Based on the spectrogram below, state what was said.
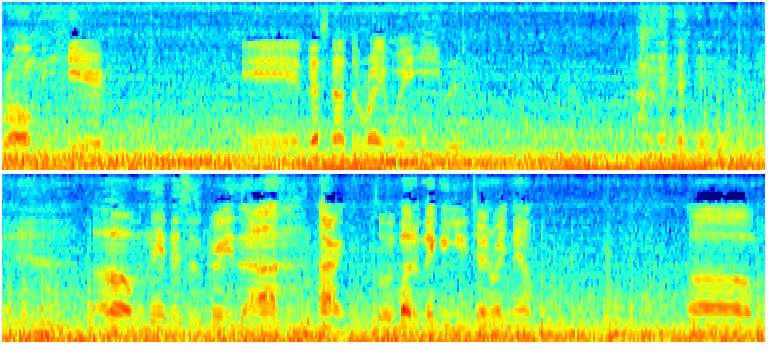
from here, and that's not the right way either. oh man, this is crazy. Ah, alright, so we're about to make a U-turn right now. Um,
